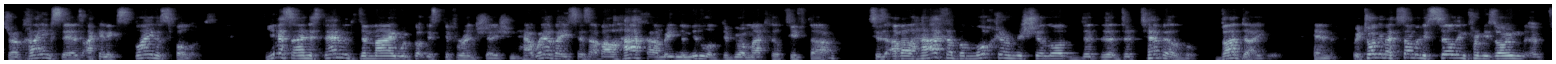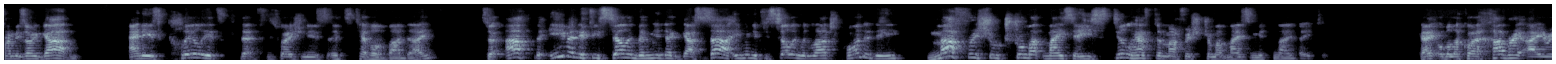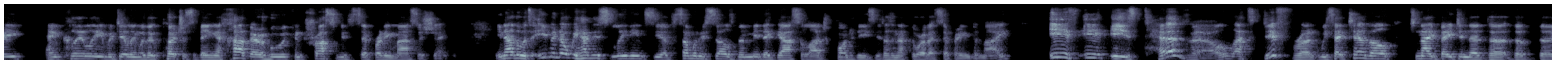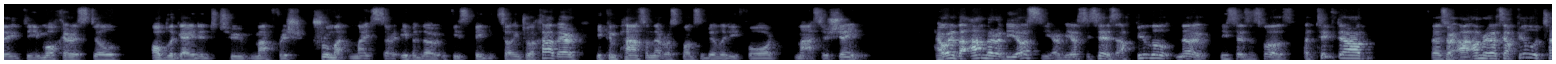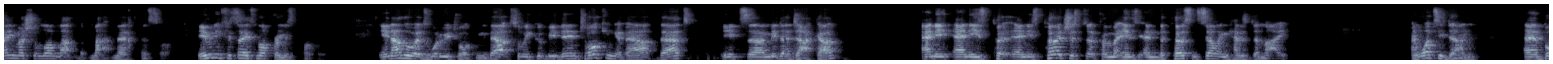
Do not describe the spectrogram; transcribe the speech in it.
So Rabbi Chaim says, I can explain as follows. Yes, I understand with Demai we've got this differentiation. However, he says, Abal Hacha, I'm reading the middle of Dibur Matchel Tiftar. Says, Abal Hacha b'mocher mishelot de vadayu. Him. We're talking about someone who's selling from his own uh, from his own garden, and he's clearly it's, that situation is it's tevel vadai. So after, even if he's selling b'mida gasa, even if he's selling with large quantity, mafrishu trumat ma'isa, he still has to mafrish trumat ma'isa mitnai beitu. Okay, and clearly we're dealing with a purchaser being a chaver who we can trust with separating master shame. In other words, even though we have this leniency of someone who sells b'mida gas in large quantities, he doesn't have to worry about separating the mai. If it is tevel, that's different. We say tevel tonight, baiting that the the the, the mocher is still obligated to mafresh trumat meiser, even though if he's selling to a chaver, he can pass on that responsibility for maser sheni. However, Amar Rabbi Yossi, Rabbi says, afilu, no, he says as follows, a tifdab, uh, sorry, Amar Yossi, afilu taima shalom even if you say it's not from his property. In other words, what are we talking about? So we could be then talking about that it's uh, midadaka, and and he's and he's purchased it from his, and the person selling has demai. And what's he done? Uh,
